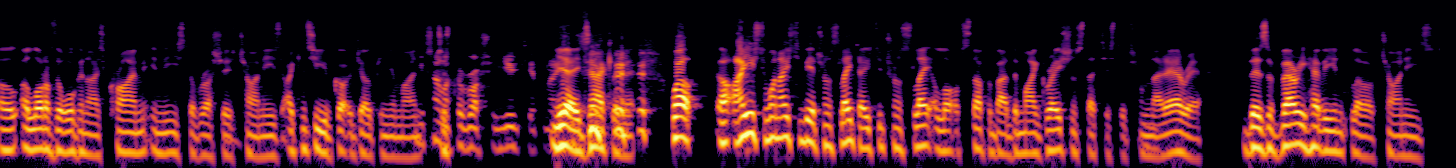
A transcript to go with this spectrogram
A, a lot of the organized crime in the east of Russia is Chinese. I can see you've got a joke in your mind. You sound Just- like a Russian UKIP, mate. Yeah, exactly, mate. well, uh, I used to when I used to be a translator, I used to translate a lot of stuff about the migration statistics from that area. There's a very heavy inflow of Chinese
